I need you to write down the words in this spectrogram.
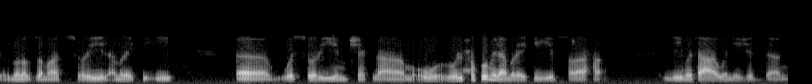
المنظمات السورية الأمريكية والسوريين بشكل عام والحكومة الأمريكية بصراحة اللي متعاونة جدا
